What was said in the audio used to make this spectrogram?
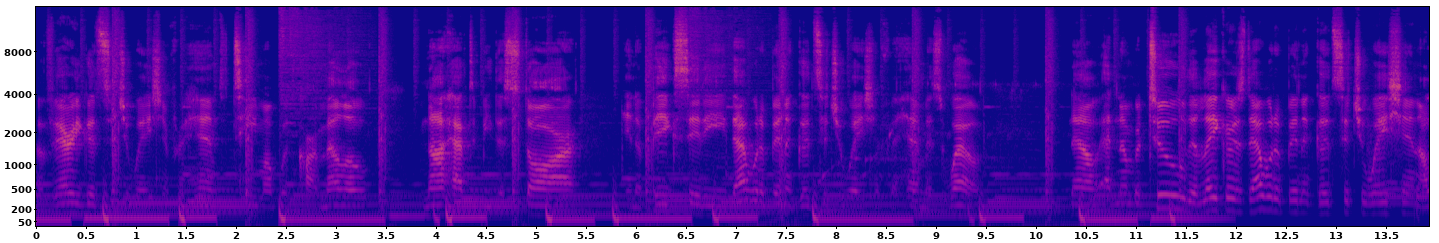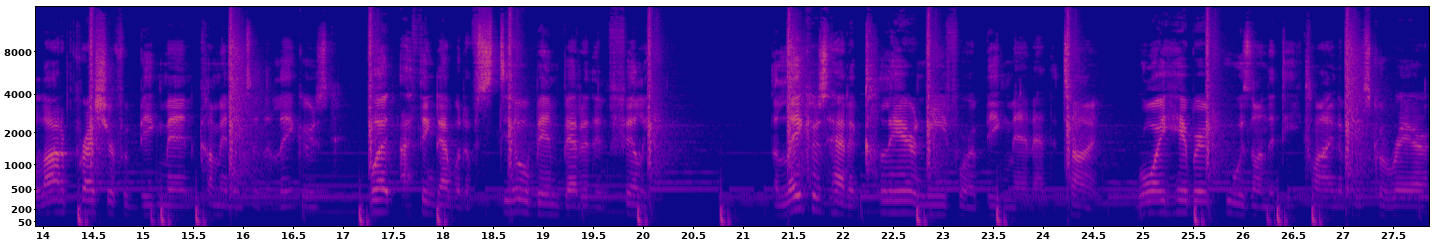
a very good situation for him to team up with Carmelo, not have to be the star in a big city. That would have been a good situation for him as well. Now, at number two, the Lakers, that would have been a good situation. A lot of pressure for big men coming into the Lakers, but I think that would have still been better than Philly. The Lakers had a clear need for a big man at the time. Roy Hibbert, who was on the decline of his career,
